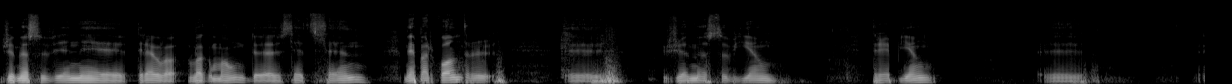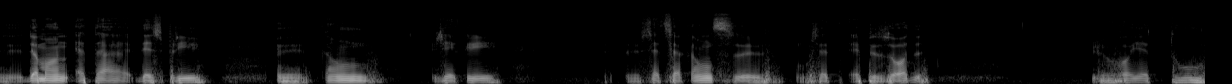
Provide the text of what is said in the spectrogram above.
je me souvenais très vaguement de cette scène mais par contre, euh, je me souviens très bien euh, euh de mon état d'esprit quand j'écris cette séquence ou cet épisode. Je voyais tout,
